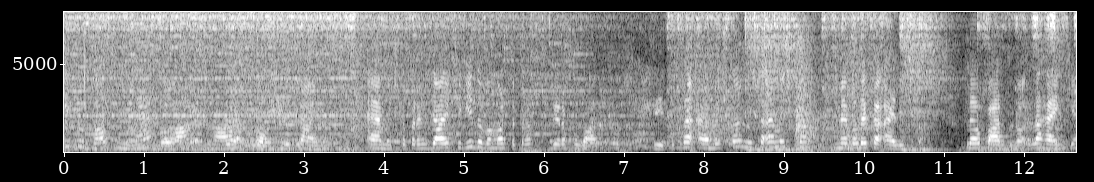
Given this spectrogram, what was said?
Їх тут зовсім не багато, звичайно. Емочка. Переглядаючи відео, ви можете просто собі рахувати. Дивіться, це емочка, ну це емочка невелика елічка. Леопардова, легеньке,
